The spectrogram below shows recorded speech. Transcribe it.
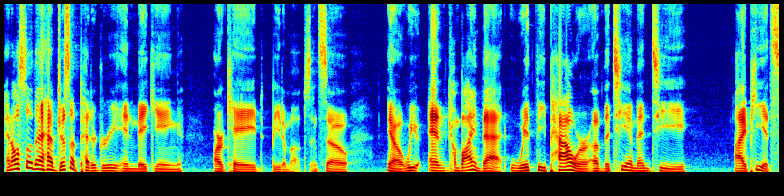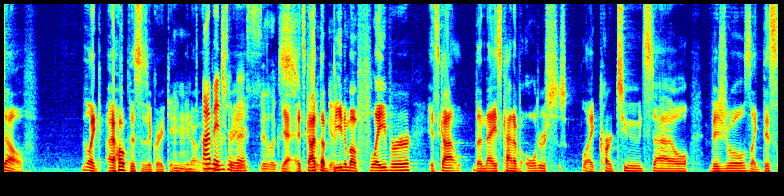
and also that have just a pedigree in making arcade beat 'em ups. And so, you know, we and combine that with the power of the TMNT IP itself. Like, I hope this is a great game. Mm-hmm. You know, I'm into great. this. It looks yeah. It's got really the beat 'em up flavor. It's got the nice kind of older like cartoon style visuals. Like this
